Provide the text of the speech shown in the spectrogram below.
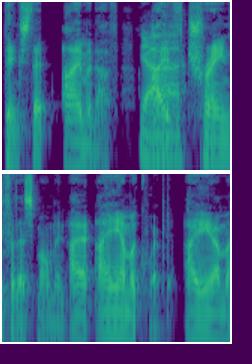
thinks that I'm enough. Yeah. I've trained for this moment. I, I am equipped. I am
